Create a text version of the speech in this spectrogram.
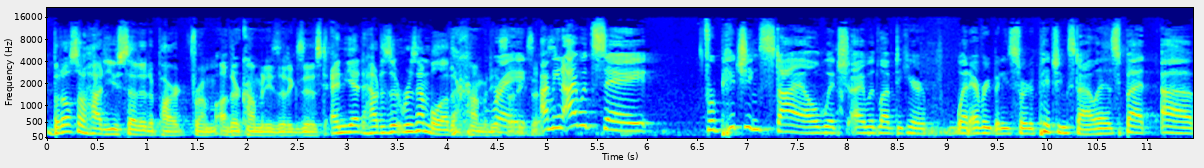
But also, how do you set it apart from other comedies that exist? And yet, how does it resemble other comedies that right. exist? I mean, I would say for pitching style, which I would love to hear what everybody's sort of pitching style is, but uh,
